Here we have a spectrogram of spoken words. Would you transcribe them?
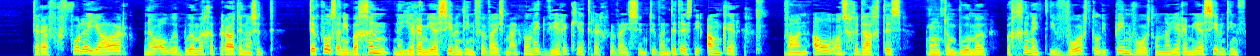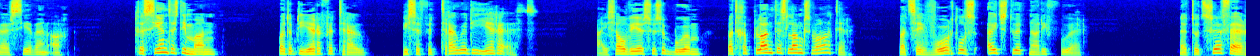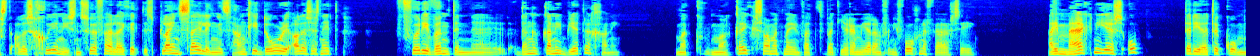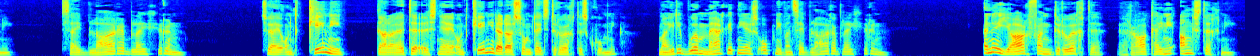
vir 'n volle jaar nou al oor bome gepraat en ons het dikwels aan die begin na Jeremia 17 verwys, maar ek wil net weer 'n keer terug verwys soontoe want dit is die anker waarin al ons gedagtes rondom bome begin het, die wortel, die penwortel na Jeremia 17 vers 7 en 8. Geseënd is die man wat op die Here vertrou, wie se vertroue die Here is. Hy sal wees soos 'n boom wat geplant is langs water, wat sy wortels uitstoot na die voor. Nou tot sover is alles goeie nuus en sover lyk dit is plain sailing, is hunky dory, alles is net voor die wind en uh, dinge kan nie beter gaan nie. Maar maar kyk saam met my wat wat Jeremia dan van die volgende vers sê. Hy merk nie eers op dat die hitte kom nie. Sy blare bly groen. So hy ontken nie dat daar hitte is nie. Hy ontken nie dat daar soms droogtes kom nie. Maar hierdie boom merk dit nie eers op nie want sy blare bly groen. In 'n jaar van droogte raak hy nie angstig nie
